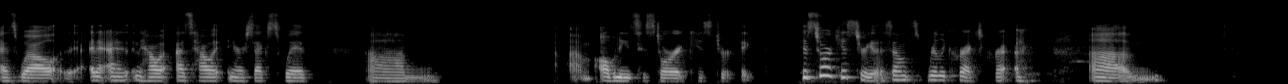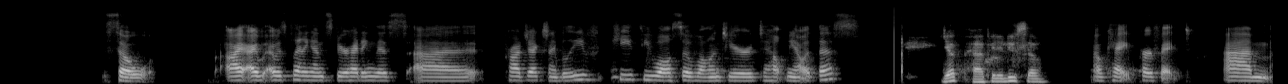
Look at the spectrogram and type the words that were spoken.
as well, and, and how as how it intersects with um, um, Albany's historic history. Historic history. That sounds really correct. Correct. um, so, I, I, I was planning on spearheading this uh, project, and I believe Keith, you also volunteered to help me out with this. Yep, happy to do so. Okay, perfect. Um,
